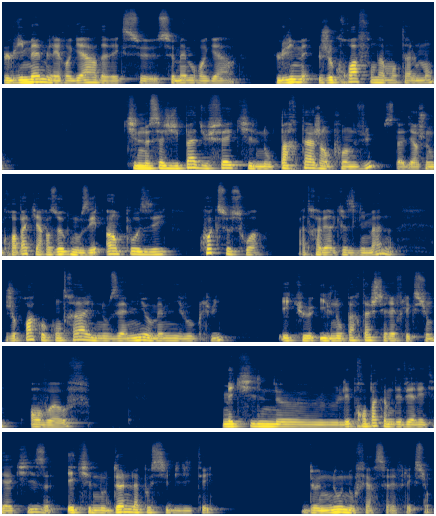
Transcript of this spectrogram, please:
lui-même les regarde avec ce, même regard. Lui, je crois fondamentalement qu'il ne s'agit pas du fait qu'il nous partage un point de vue, c'est-à-dire je ne crois pas qu'Herzog nous ait imposé quoi que ce soit à travers Grizzlyman, je crois qu'au contraire, il nous a mis au même niveau que lui, et qu'il nous partage ses réflexions en voix off, mais qu'il ne les prend pas comme des vérités acquises, et qu'il nous donne la possibilité de nous faire ces réflexions.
